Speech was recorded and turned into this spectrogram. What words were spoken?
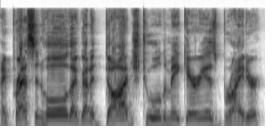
I press and hold. I've got a dodge tool to make areas brighter,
